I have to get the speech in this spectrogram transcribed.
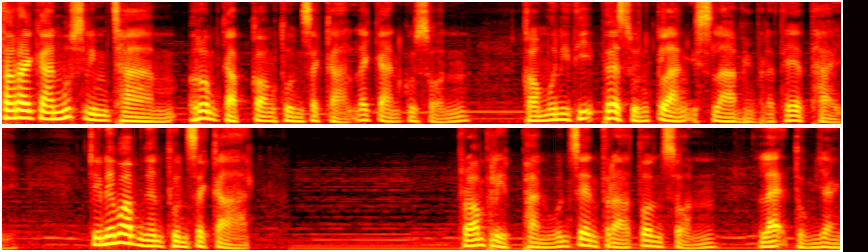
ทางรายการมุสลิมไทม์ร่วมกับกองทุนสกัดและการกุศล ของมูลนิธิเพื่อศูนย์กลางอิสลามแห่งประเทศไทย จึงได้มอบเงินทุนสกัดพร้อมผลิตภัณฑ์วุ้นเส้นตราต้นสน และถุงยาง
